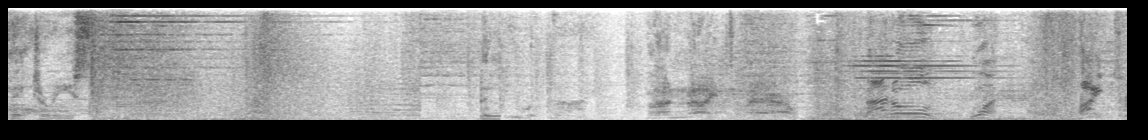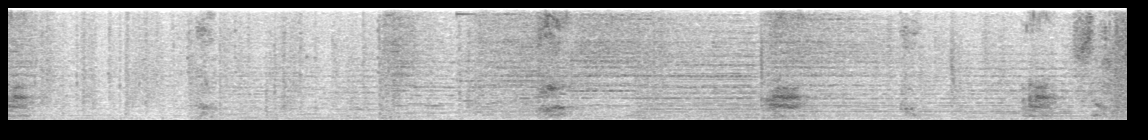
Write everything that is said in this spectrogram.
Goddess of victories. Believe. The nightmare! Battle one. Fight! Time's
